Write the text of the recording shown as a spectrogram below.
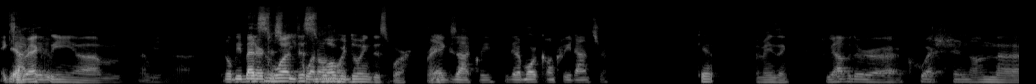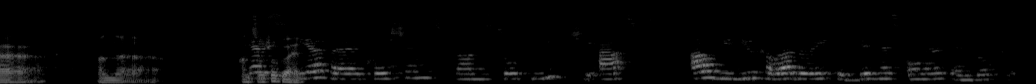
Exactly. directly. Um, I mean, uh, It'll be better this to is what speak this is what one-on-one. we're doing this for, Yeah, right? exactly. We get a more concrete answer. Yeah. Amazing. Do we have other uh, question on uh, on uh, on social? Go ahead. We have uh, questions from Sophie. She asks, how do you collaborate with business owners and brokers?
